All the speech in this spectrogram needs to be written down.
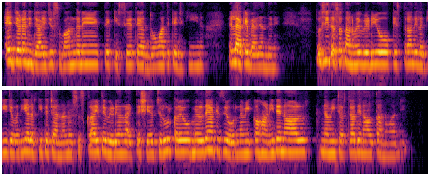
ਇਹ ਜਿਹੜੇ ਨਜਾਇਜ਼ ਸਬੰਧ ਨੇ ਤੇ ਕਿਸੇ ਤੇ ਹੱਦੋਂ ਵੱਧ ਕੇ ਯਕੀਨ ਇਹ ਲੈ ਕੇ ਬਹਿ ਜਾਂਦੇ ਨੇ। ਤੁਸੀਂ ਦੱਸੋ ਤੁਹਾਨੂੰ ਇਹ ਵੀਡੀਓ ਕਿਸ ਤਰ੍ਹਾਂ ਦੀ ਲੱਗੀ? ਜੇ ਵਧੀਆ ਲੱਗੀ ਤੇ ਚੈਨਲ ਨੂੰ ਸਬਸਕ੍ਰਾਈਬ ਤੇ ਵੀਡੀਓ ਨੂੰ ਲਾਈਕ ਤੇ ਸ਼ੇਅਰ ਜ਼ਰੂਰ ਕਰਿਓ। ਮਿਲਦੇ ਹਾਂ ਕਿਸੇ ਹੋਰ ਨਵੀਂ ਕਹਾਣੀ ਦੇ ਨਾਲ, ਨਵੀਂ ਚਰਚਾ ਦੇ ਨਾਲ। ਧੰਨਵਾਦ ਜੀ।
